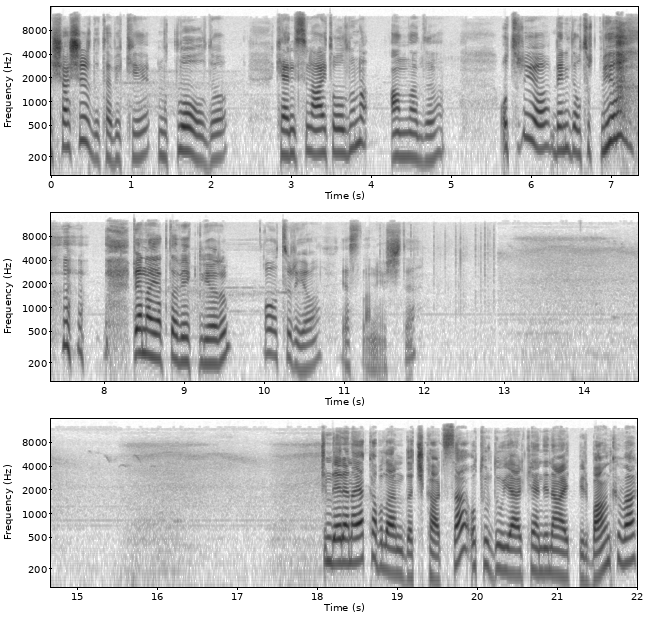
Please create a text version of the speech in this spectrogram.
Şaşırdı tabii ki, mutlu oldu. Kendisine ait olduğunu anladı. Oturuyor, beni de oturtmuyor. ben ayakta bekliyorum. O oturuyor, yaslanıyor işte. Şimdi Eren ayakkabılarını da çıkartsa oturduğu yer kendine ait bir bankı var.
